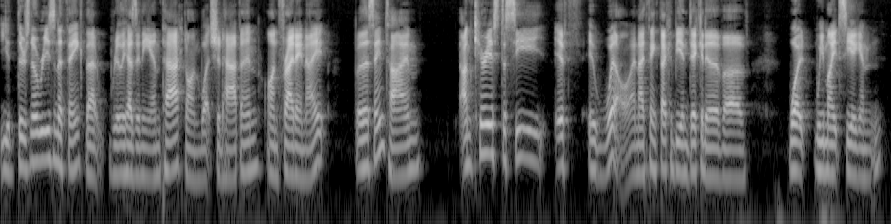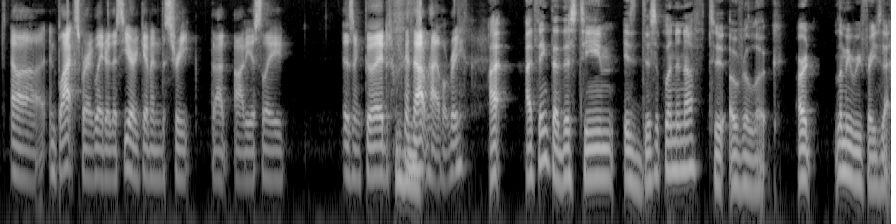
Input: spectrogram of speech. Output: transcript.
you, there's no reason to think that really has any impact on what should happen on Friday night. But at the same time, I'm curious to see if it will, and I think that could be indicative of what we might see again uh, in Blacksburg later this year, given the streak that obviously isn't good in that rivalry. I I think that this team is disciplined enough to overlook or let me rephrase that.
